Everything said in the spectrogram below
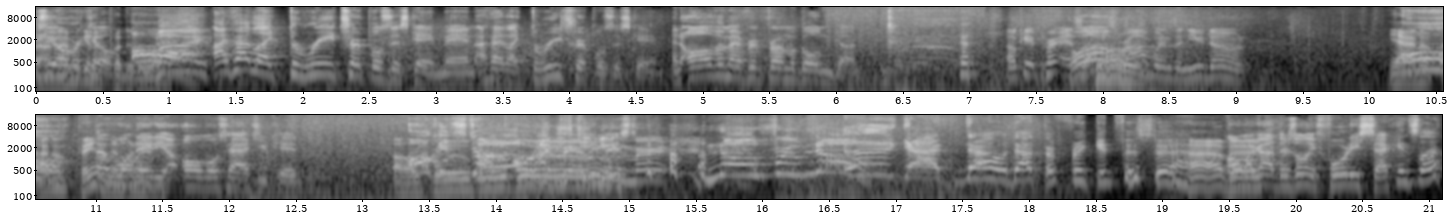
Where's the I'm gonna overkill? put it Oh, away. I've had like three triples this game, man. I've had like three triples this game, and all of them have been from a golden gun. Okay, per, as long as Oh. Rob wins and you don't. Yeah, I don't, I Oh, don't think oh, that I'm gonna 180 win. almost had you, kid. Oh, oh get blue, stuck. blue, Oh, I blue. barely Getting missed. no fruit, no. Oh, God, no, not the freaking fist of havoc. Oh my god, there's only 40 seconds left.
